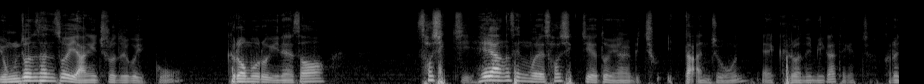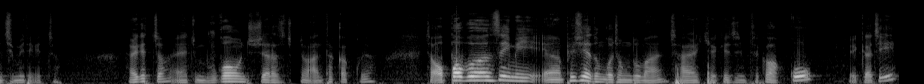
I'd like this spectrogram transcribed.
용존 산소의 양이 줄어들고 있고 그러므로 인해서 서식지, 해양 생물의 서식지에도 영향을 미치고 있다 안 좋은 예, 그런 의미가 되겠죠. 그런 질문이 되겠죠. 알겠죠? 예, 좀 무거운 주제라서 좀 안타깝고요. 자, 어법은 선생님이 어, 표시해 둔 거 정도만 잘 기억해 주시면 될 것 같고 여기까지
